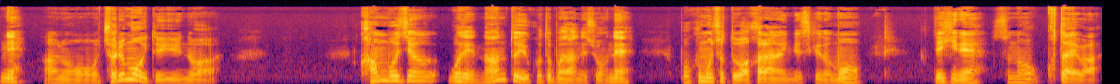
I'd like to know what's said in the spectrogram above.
ね、あのーチョルモーイというのは、カンボジア語で何という言葉なんでしょうね。僕もちょっとわからないんですけども、ぜひね、その答えは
